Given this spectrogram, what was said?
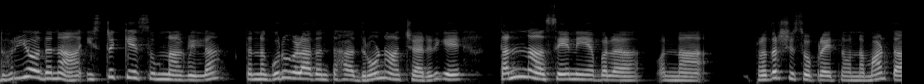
ದುರ್ಯೋಧನ ಇಷ್ಟಕ್ಕೆ ಸುಮ್ಮನಾಗಲಿಲ್ಲ ತನ್ನ ಗುರುಗಳಾದಂತಹ ದ್ರೋಣಾಚಾರ್ಯರಿಗೆ ತನ್ನ ಸೇನೆಯ ಬಲವನ್ನು ಪ್ರದರ್ಶಿಸುವ ಪ್ರಯತ್ನವನ್ನು ಮಾಡ್ತಾ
